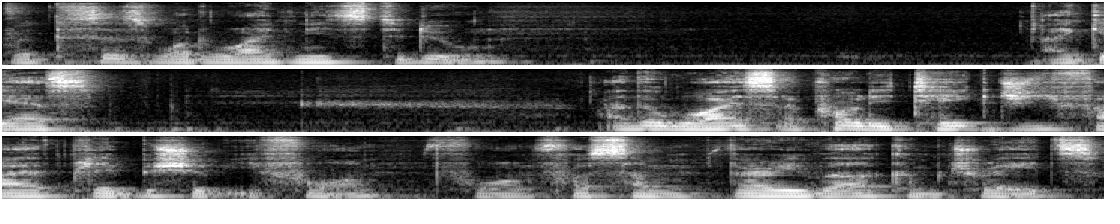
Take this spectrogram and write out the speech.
but this is what white needs to do. I guess. Otherwise, I probably take g5, play bishop e4 for, for some very welcome trades.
